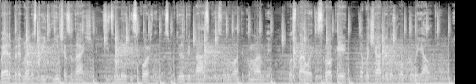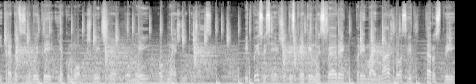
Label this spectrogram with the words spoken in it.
Тепер перед нами стоїть інша задача: зідзвонитись з кожним, розподілити таски, сформувати команди, поставити сроки та почати розробку леяуту. І треба це зробити якомога швидше, бо ми обмежені по часу. Підписуйся, якщо ти з креативної сфери, переймай наш досвід та рости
